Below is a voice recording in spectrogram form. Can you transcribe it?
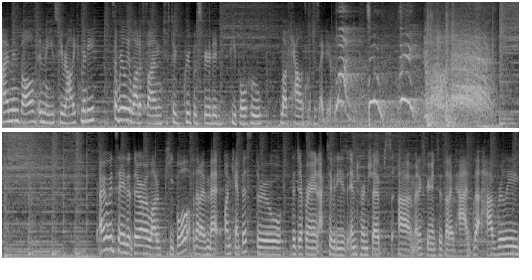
I'm involved in the UC Rally Committee. It's a really a lot of fun, just a group of spirited people who love Cal as much as I do. One, two, three! I would say that there are a lot of people that I've met on campus through the different activities, internships, um, and experiences that I've had that have really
